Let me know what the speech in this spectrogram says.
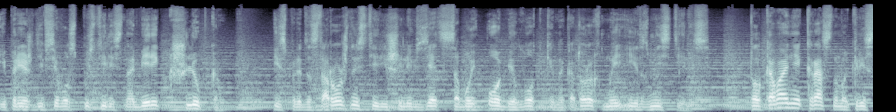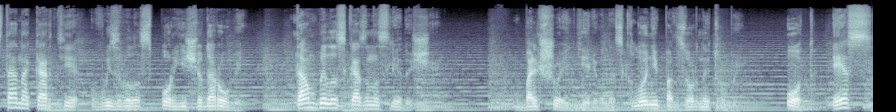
и прежде всего спустились на берег к шлюпкам. Из предосторожности решили взять с собой обе лодки, на которых мы и разместились. Толкование Красного Креста на карте вызвало спор еще дорогой. Там было сказано следующее. Большое дерево на склоне подзорной трубы. От С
